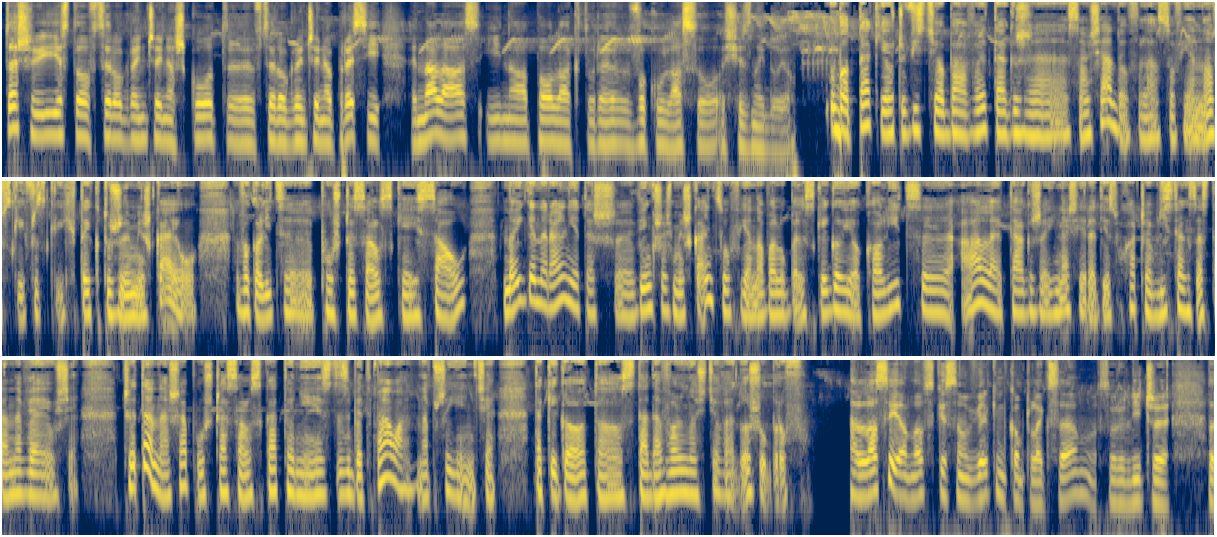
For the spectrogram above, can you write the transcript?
Też jest to w celu ograniczenia szkód, w celu ograniczenia presji na las i na pola, które wokół lasu się znajdują. Bo takie oczywiście obawy także sąsiadów Lasów Janowskich, wszystkich tych, którzy mieszkają w okolicy Puszczy Solskiej są. No i generalnie też większość mieszkańców Janowa Lubelskiego i okolic, ale także i nasi radiosłuchacze w listach zastanawiają się, czy ta nasza Puszcza Solska to nie jest zbyt mała na przyjęcie takiego oto stada wolnościowego żubrów. Lasy Janowskie są wielkim kompleksem, który liczy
